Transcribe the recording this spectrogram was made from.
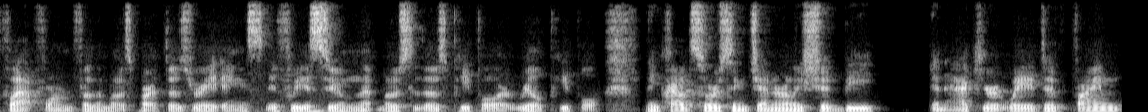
platform for the most part, those ratings, if we assume that most of those people are real people, then crowdsourcing generally should be an accurate way to find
